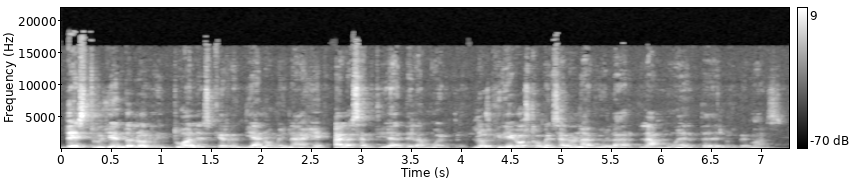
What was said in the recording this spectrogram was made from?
destruyendo los rituales que rendían homenaje a la santidad de la muerte. Los griegos comenzaron a violar la muerte de los demás.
